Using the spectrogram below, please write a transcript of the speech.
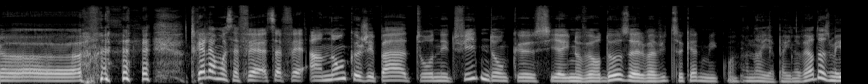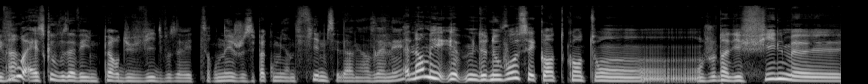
Euh... en tout cas, là, moi, ça fait ça fait un an que j'ai pas tourné de film, donc euh, s'il y a une overdose, elle va vite se calmer, quoi. Ah non, il n'y a pas une overdose. Mais vous, est-ce que vous avez une peur du vide? Vous avez tourné, je sais pas combien de films ces dernières années? Euh, Non, mais euh, de nouveau, c'est quand quand on, on joue dans des films, euh,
